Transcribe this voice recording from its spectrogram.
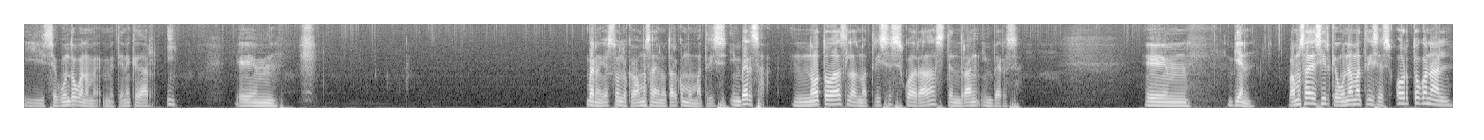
Y segundo, bueno, me, tiene que dar I. Em, bueno, y esto es lo que vamos a denotar como matriz inversa. No todas las matrices cuadradas tendrán inversa. Em, bien, vamos a decir que una matriz es ortogonal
